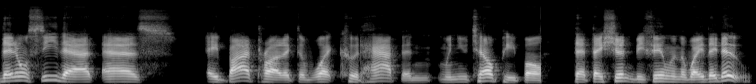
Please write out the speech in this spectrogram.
they don't see that as a byproduct of what could happen when you tell people that they shouldn't be feeling the way they do.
